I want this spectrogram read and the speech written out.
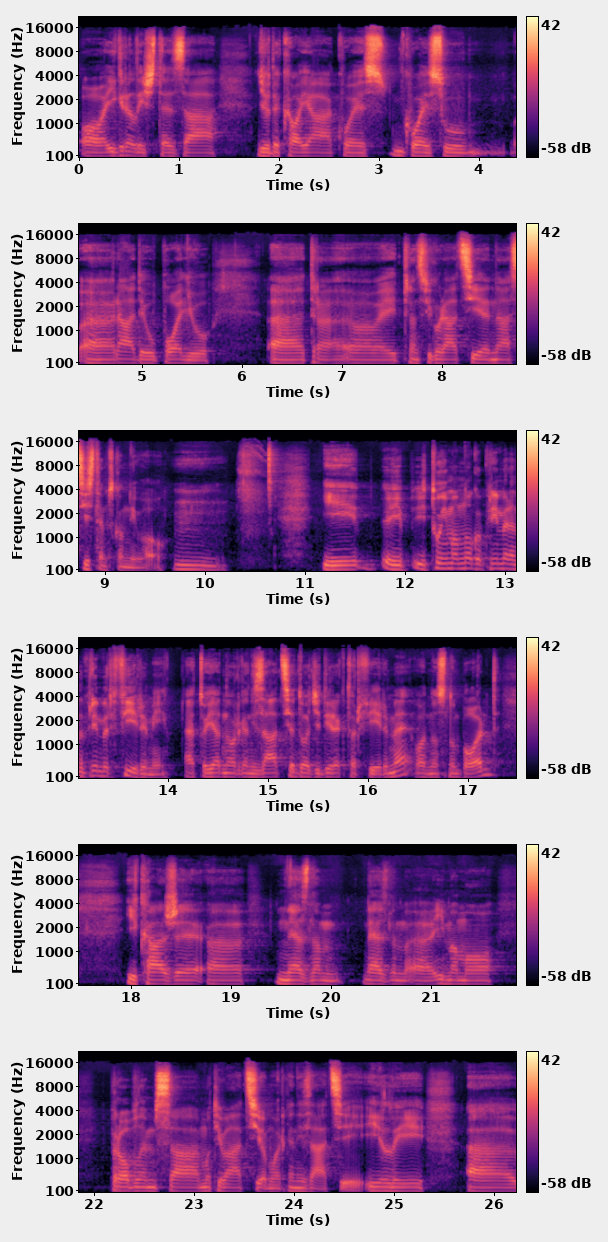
o, igralište za ljude kao ja koje, koje su uh, rade u polju uh, tra, ovaj, transfiguracije na sistemskom nivou. Mm. I, i, I tu ima mnogo primjera, na primjer firmi. Eto, jedna organizacija dođe direktor firme, odnosno board, i kaže, uh, ne znam, ne znam, uh, imamo problem sa motivacijom u organizaciji ili a,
